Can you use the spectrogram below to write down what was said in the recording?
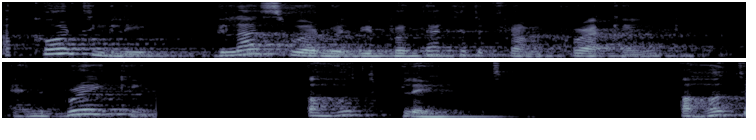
Accordingly, glassware will be protected from cracking and breaking. A hot plate. A hot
